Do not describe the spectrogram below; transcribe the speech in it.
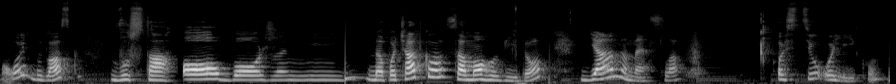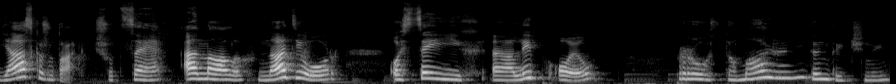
то ось, будь ласка, вуста. О боже мій! На початку самого відео я нанесла ось цю олійку. Я скажу так, що це аналог на Dior, ось цей їх е, Lip Oil. Просто майже ідентичний.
